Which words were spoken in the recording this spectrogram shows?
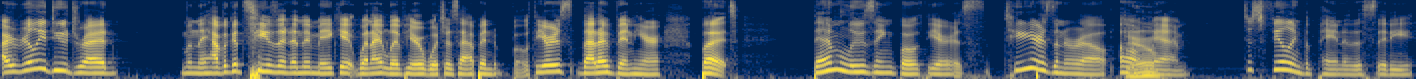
I really do dread when they have a good season and they make it when I live here, which has happened both years that I've been here. But them losing both years, two years in a row, oh Yeah. man, just feeling the pain of the city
